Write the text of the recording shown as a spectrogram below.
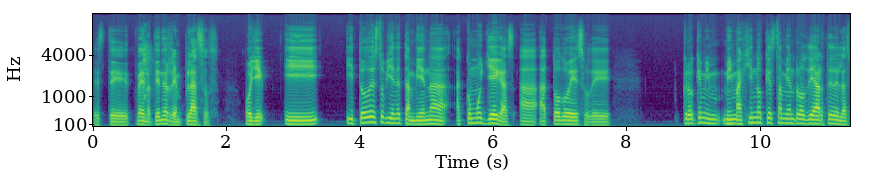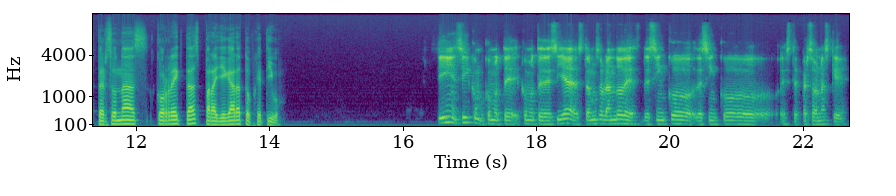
Este, bueno, tienes reemplazos. Oye, y, y todo esto viene también a, a cómo llegas a, a todo eso de creo que me, imagino que es también rodearte de las personas correctas para llegar a tu objetivo. Sí, sí, como, como, te, como te decía, estamos hablando de, cinco, de cinco este, personas que,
